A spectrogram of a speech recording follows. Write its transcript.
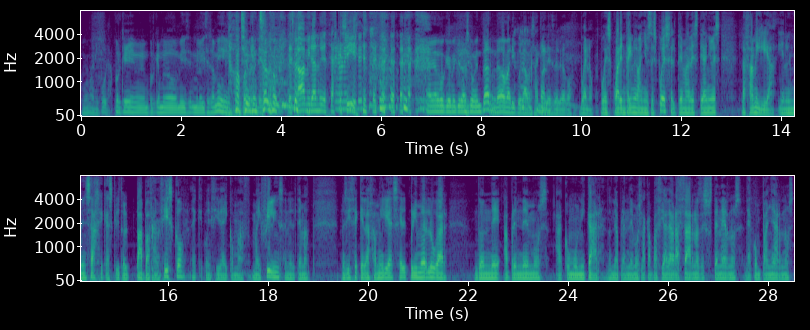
¿Cómo manipula? ¿Por qué, me, lo, me, lo, dices a mí? te, estaba mirando y decías que sí. ¿Hay algo que me quieras comentar? No manipulamos aquí, desde luego. Bueno, pues 49 años después, el tema de este año es la familia. Y en el mensaje que ha escrito el Papa Francisco, eh, que coincide ahí con My Feelings en el tema, nos dice que la familia es el primer lugar donde aprendemos a comunicar, donde aprendemos la capacidad de abrazarnos, de sostenernos, de acompañarnos,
